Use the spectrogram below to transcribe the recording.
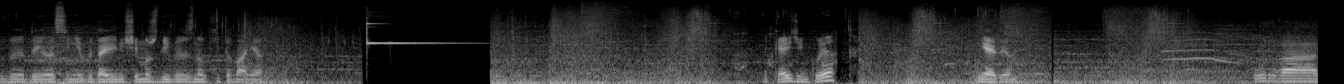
w DLC nie wydaje mi się możliwy znów hitowania. Okej, dziękuję. Nie wiem. Kurwa.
